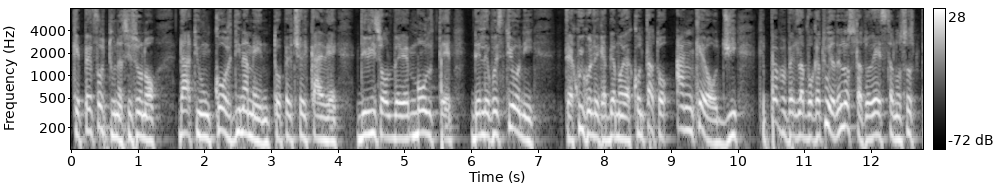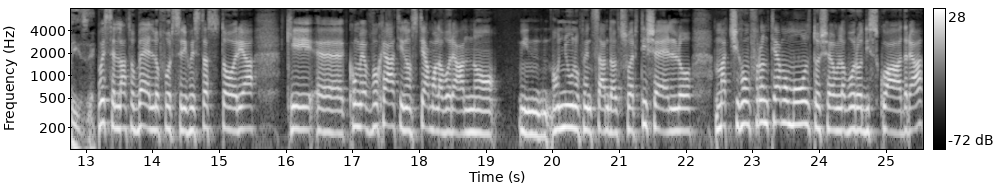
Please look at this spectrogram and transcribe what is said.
che per fortuna si sono dati un coordinamento per cercare di risolvere molte delle questioni tra cui quelle che abbiamo raccontato anche oggi, che proprio per l'avvocatura dello Stato restano sospese. Questo è il lato bello forse di questa storia, che eh, come avvocati non stiamo lavorando in, ognuno pensando al suo articello, ma ci confrontiamo molto, c'è un lavoro di squadra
